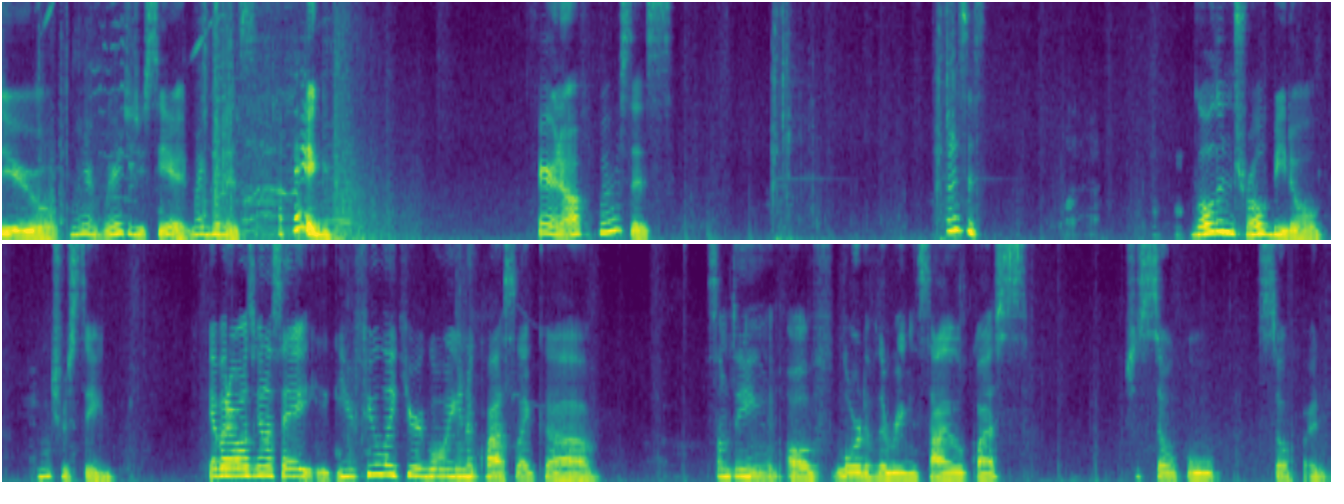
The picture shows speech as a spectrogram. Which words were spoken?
to where where did you see it? My goodness, a pig. Fair enough. Where is this? What is this? Golden troll beetle. Interesting. Yeah, but I was gonna say you feel like you're going in a quest like uh, something of Lord of the Rings style quests. Which is so cool. So fun.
